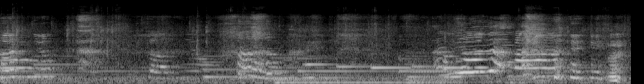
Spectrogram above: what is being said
안녕. 진짜 안녕. 안녕.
